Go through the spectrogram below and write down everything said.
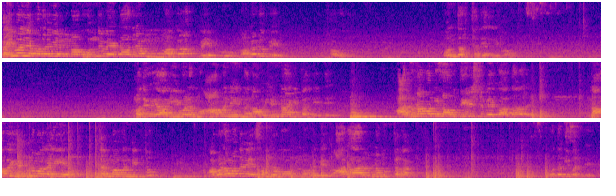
ಕೈವಲ್ಯ ಪದವಿಯನ್ನು ನಾವು ಹೊಂದಬೇಕಾದ್ರೆ ಮಗ ಬೇಕು, ಮಗಳು ಬೇಕು. ಹೌದು. ಒಂದರ್ಥದಲ್ಲಿ ಹೌದು. ಮದುವೆಯಾಗಿ ಇವಳನ್ನು ಆ ಮನೆಯಿಂದ ನಾವು ಹೆಣ್ಣಾಗಿ ತಂದಿದ್ದೇವೆ. ಆ ಋಣವನ್ನು ನಾವು ತೀರಿಸಬೇಕಾದರೆ ನಾವು ಹೆಣ್ಣು ಮಗಳಿಗೆ ಜನ್ಮವನ್ನಿತ್ತು ಅವಳ ಮದುವೆಯ ಸಂಭ್ರಮವನ್ನು ನೋಡಬೇಕು. ಆಗ ಆ ಋಣ ಮುಕ್ತಲಾಗುತ್ತೆ. ಒದಗಿ ಬರಬೇಕು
